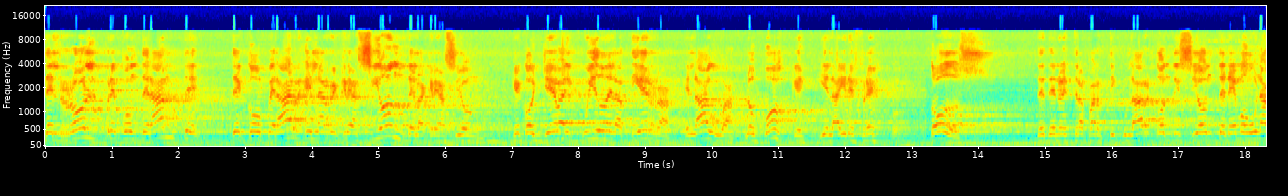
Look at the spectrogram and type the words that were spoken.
del rol preponderante de cooperar en la recreación de la creación, que conlleva el cuidado de la tierra, el agua, los bosques y el aire fresco. Todos, desde nuestra particular condición, tenemos una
